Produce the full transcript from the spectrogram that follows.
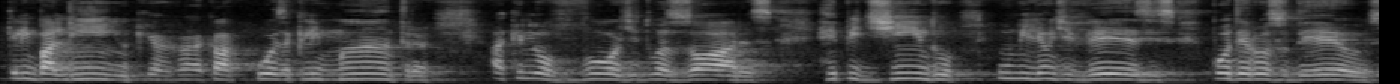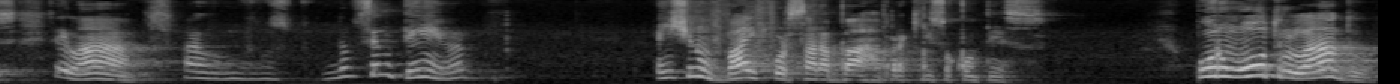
Aquele embalinho, aquela coisa, aquele mantra, aquele louvor de duas horas, repetindo um milhão de vezes, poderoso Deus, sei lá, ah, você não tem, né? a gente não vai forçar a barra para que isso aconteça. Por um outro lado,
